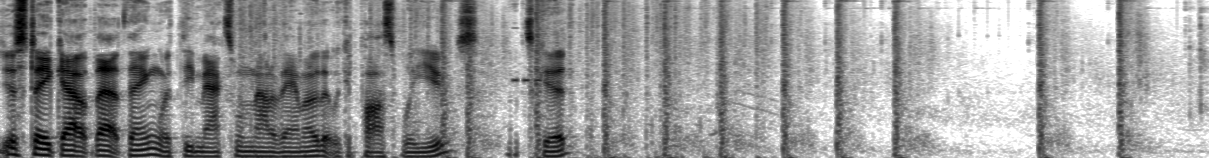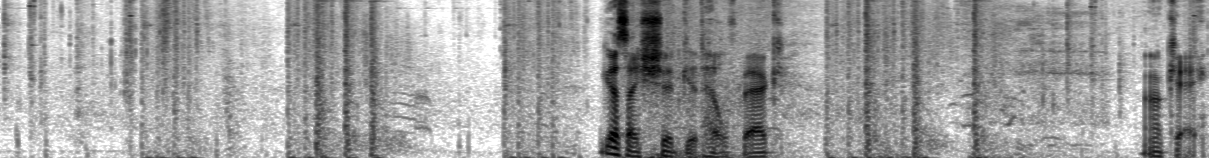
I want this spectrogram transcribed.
Just take out that thing with the maximum amount of ammo that we could possibly use. That's good. Guess I should get health back. Okay.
